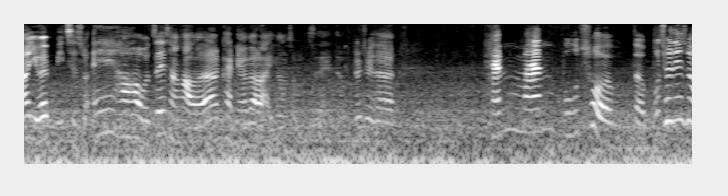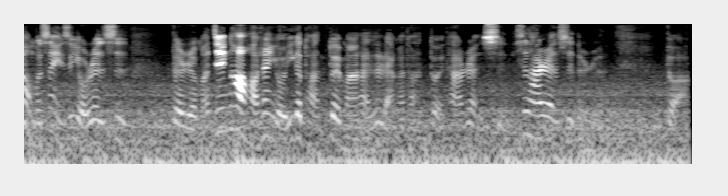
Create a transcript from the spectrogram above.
那也会彼此说：“哎、好好，我这一场好了，那看你要不要来用什么之类的。”我就觉得还蛮不错的，不确定是我们摄影师有认识的人吗？金浩好像有一个团队吗？还是两个团队？他认识是他认识的人，对啊。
